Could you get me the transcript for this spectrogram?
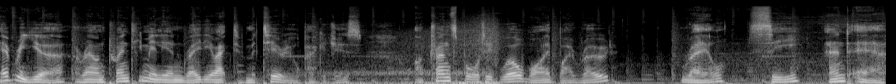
Every year, around 20 million radioactive material packages are transported worldwide by road, rail, sea and air.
